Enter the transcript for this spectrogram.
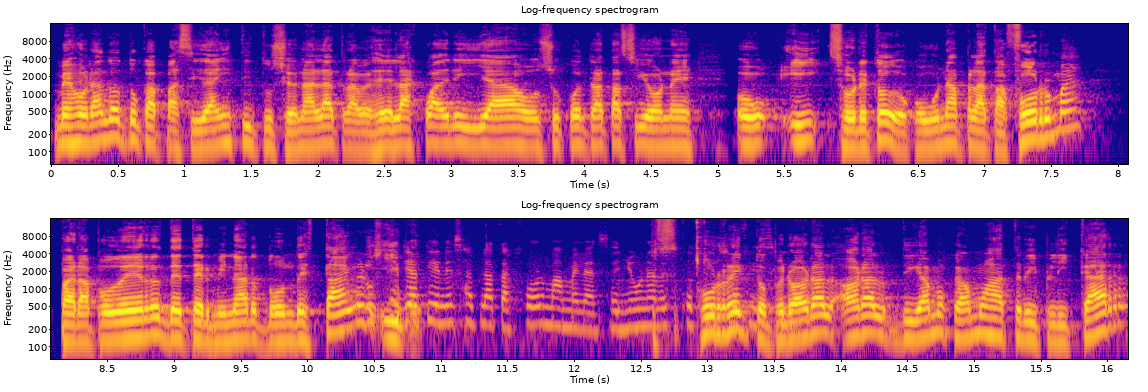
mejorando tu capacidad institucional a través de las cuadrillas o subcontrataciones o, y sobre todo con una plataforma para poder determinar dónde están. Pero usted y- ya tiene esa plataforma, me la enseñó una vez que Correcto, pero ahora, ahora digamos que vamos a triplicar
